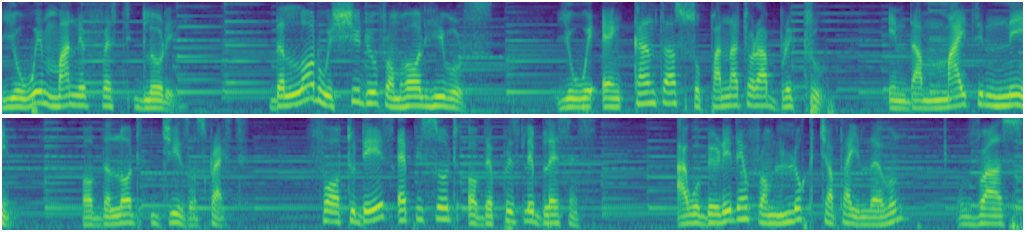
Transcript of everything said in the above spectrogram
You will manifest glory. The Lord will shield you from all evils. You will encounter supernatural breakthrough in the mighty name of the Lord Jesus Christ. For today's episode of the Priestly Blessings, I will be reading from Luke chapter 11, verse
